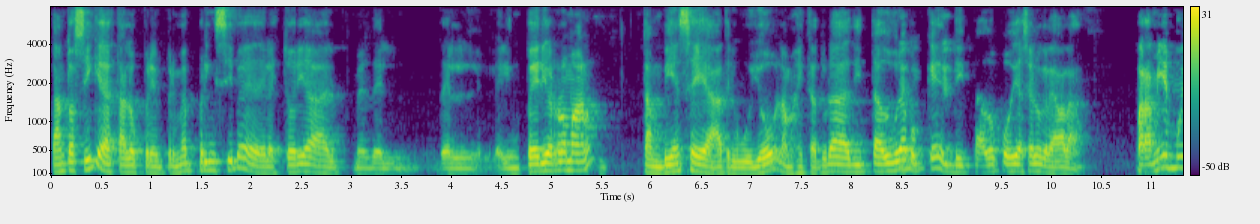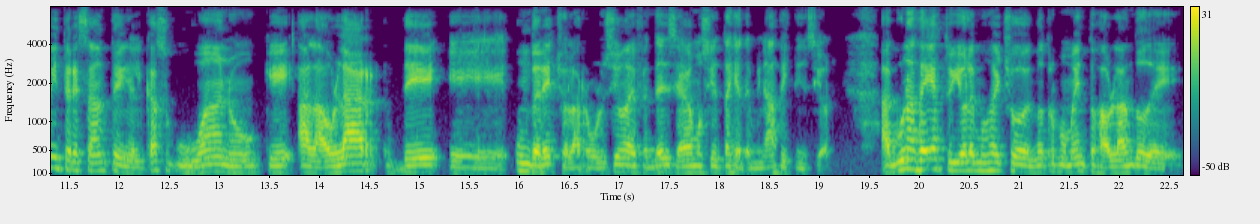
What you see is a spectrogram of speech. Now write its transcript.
Tanto así que hasta los primer príncipe de la historia del, imperio romano también se atribuyó la magistratura de dictadura porque el dictador podía hacer lo que le daba la gana. Para mí es muy interesante en el caso cubano que al hablar de eh, un derecho a la revolución a defenderse hagamos ciertas y determinadas distinciones. Algunas de ellas tú y yo le hemos hecho en otros momentos hablando de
